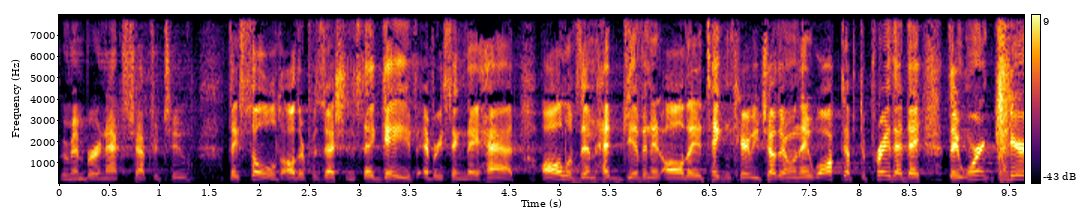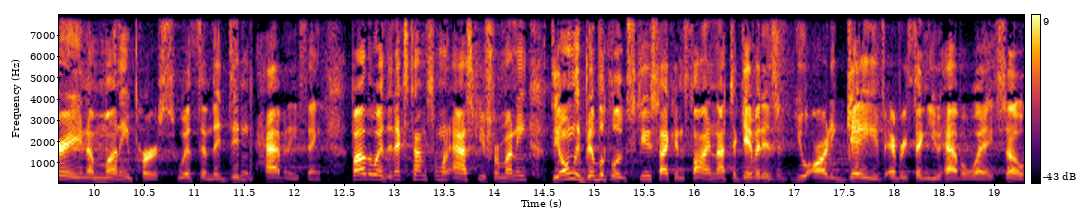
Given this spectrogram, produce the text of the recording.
Remember in Acts chapter 2? They sold all their possessions. They gave everything they had. All of them had given it all. They had taken care of each other. And when they walked up to pray that day, they weren't carrying a money purse with them. They didn't have anything. By the way, the next time someone asks you for money, the only biblical excuse I can find not to give it is if you already gave everything you have away. So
